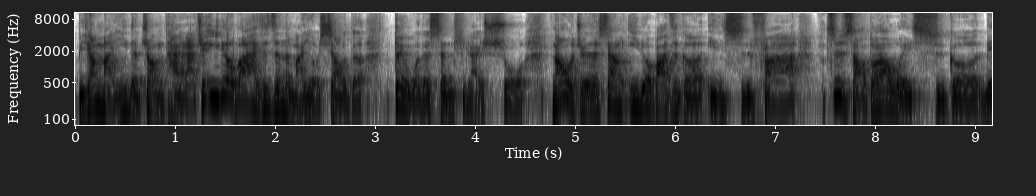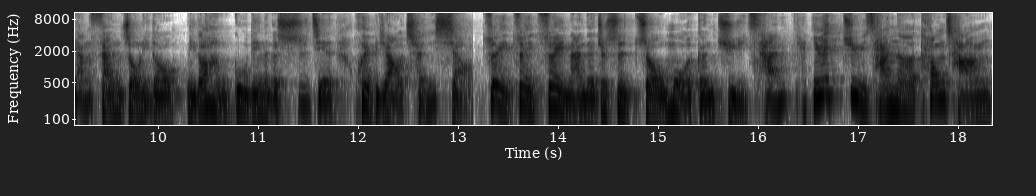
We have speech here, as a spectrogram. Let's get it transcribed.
比较满意的状态啦。就一六八还是真的蛮有效的，对我的身体来说。然后我觉得像一六八这个饮食法，至少都要维持个两三周，你都你都很固定那个时间，会比较有成效。最最最难的就是周末跟聚餐，因为聚餐呢通。通常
